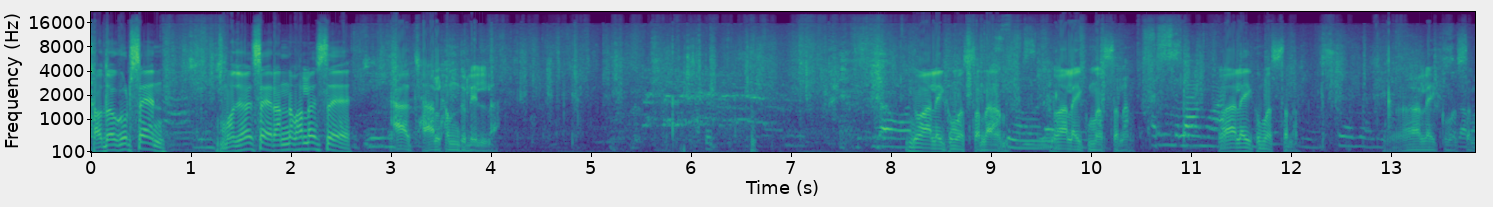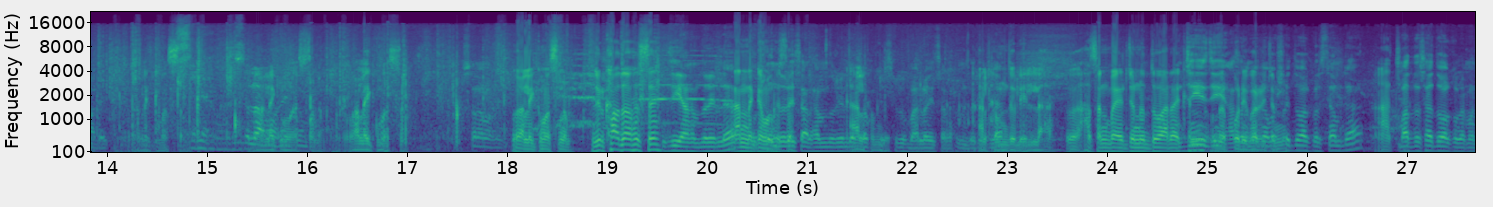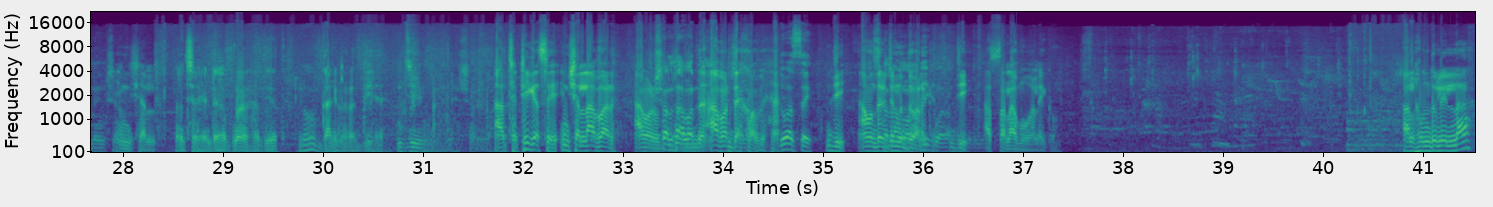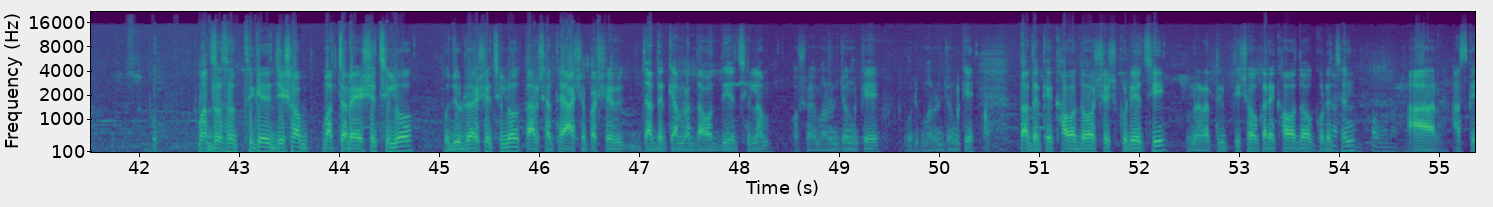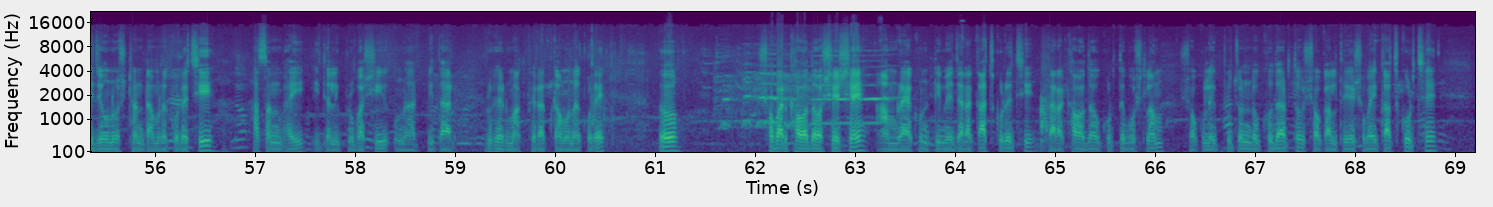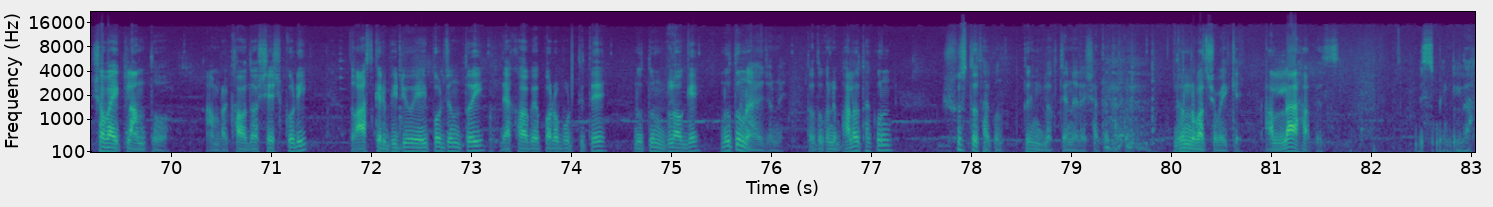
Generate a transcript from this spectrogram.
খাওয়া দাওয়া করছেন? মজা হয়েছে? রান্না ভালো হয়েছে? আচ্ছা আলহামদুলিল্লাহ। ওয়ালাইকুম আসসালাম। ওয়ালাইকুম আসসালাম। ওয়ালাইকুম আসসালাম। ওয়ালাইকুম আসসালাম। ওয়ালাইকুম আসসালাম। ওয়ালাইকুম আসসালাম। ওয়ালাইকুম আসসালাম। ওয়ালাইকুম আসসালাম। হুজুর খাওয়া দাওয়া হয়েছে? জি আলহামদুলিল্লাহ। রান্না কেমন হয়েছে? আলহামদুলিল্লাহ আলহামদুলিল্লাহ। সবকিছু ভালো হয়েছে আলহামদুলিল্লাহ। আলহামদুলিল্লাহ। তো হাসান ভাইয়ের জন্য দোয়া রাখেন জি জি ওনার পরিবারের জন্য। দোয়া করছি আমরা আচ্ছা। দোয়া করব মানে ইনশাআল্লাহ। ইনশাল্লাহ। আচ্ছা এটা আপনার হাদিয়া থাকল গাড়ি ভাড়া দিয়ে। জি ইনশাআল্লাহ। আচ্ছা ঠিক আছে ইনশাল্লাহ আবার আবার আবার দেখা হবে। হ্যাঁ। দোয়া চাই। জি আমাদের জন্য দোয়া রাখেন। জি আসসালামু আলাইকুম। আলহামদুলিল্লাহ মাদ্রাসা থেকে যেসব বাচ্চারা এসেছিল হুজুররা এসেছিল, তার সাথে আশেপাশের যাদেরকে আমরা দাওয়াত দিয়েছিলাম, অসহায় মানুষজনকে, গরিব মানুষজনকে, তাদেরকে খাওয়া দাওয়া শেষ করিয়েছি, ওনারা তৃপ্তি সহকারে খাওয়া দাওয়া করেছেন। আর আজকে যে অনুষ্ঠানটা আমরা করেছি, হাসান ভাই, ইতালি প্রবাসী ওনার পিতার রুহের মাগফেরাত কামনা করে। তো সবার খাওয়া দাওয়া শেষে আমরা এখন টিমে যারা কাজ করেছি, তারা খাওয়া দাওয়া করতে বসলাম। সকলেই প্রচণ্ড ক্ষুধার্ত, সকাল থেকে সবাই কাজ করছে, সবাই ক্লান্ত। আমরা খাওয়া দাওয়া শেষ করি। তো আজকের ভিডিও এই পর্যন্তই, দেখা হবে পরবর্তীতে। নতুন ব্লগে, নতুন আয়োজনে। ততক্ষণে ভালো থাকুন, সুস্থ থাকুন, তুহিন ব্লগ চ্যানেলের সাথে থাকুন। ধন্যবাদ সবাইকে। আল্লাহ হাফেজ। বিসমিল্লাহ।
